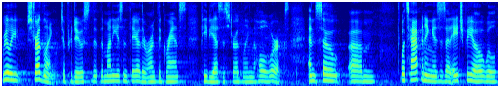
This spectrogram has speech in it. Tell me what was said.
really struggling to produce. The, the money isn't there, there aren't the grants, PBS is struggling, the whole works. And so um, what's happening is, is that HBO will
